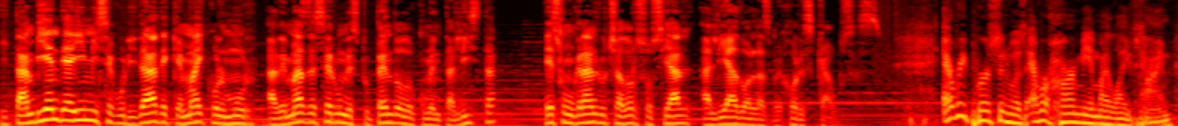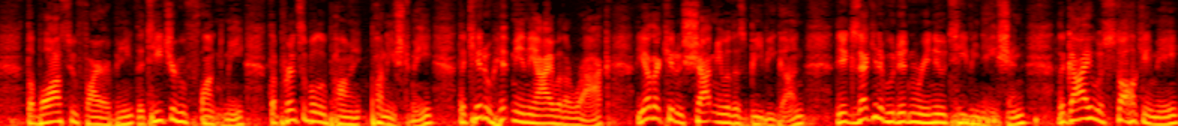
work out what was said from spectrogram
Y también de ahí mi seguridad de que Michael Moore, además de ser un estupendo documentalista, es un gran luchador social aliado a las mejores causas. Every person who has ever harmed me in my lifetime, the boss who fired me, the teacher who flunked me, the principal who pun- punished me, the kid who hit me in the eye with a rock, the other kid who shot me with his BB gun, the executive who didn't renew TV Nation, the guy who was stalking me,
